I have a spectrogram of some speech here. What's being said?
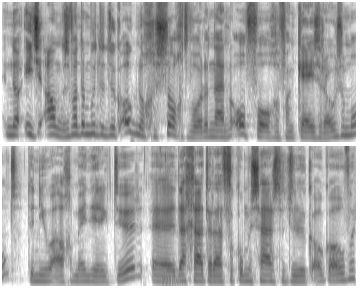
nog iets anders. Want er moet natuurlijk ook nog gezocht worden naar een opvolger van Kees Rozemond. De nieuwe algemeen directeur. Eh, Daar gaat de Raad van Commissarissen natuurlijk ook over.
